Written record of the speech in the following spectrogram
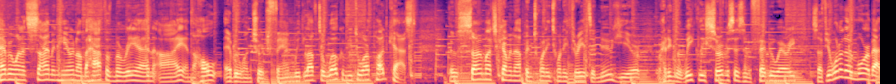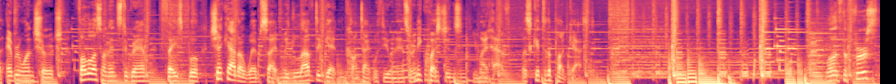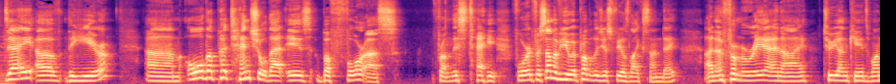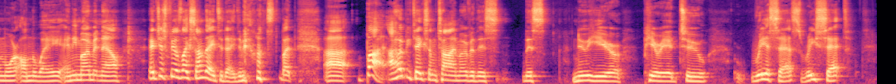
Hey everyone, it's Simon here, and on behalf of Maria and I and the whole Everyone Church fam, we'd love to welcome you to our podcast. There's so much coming up in 2023. It's a new year. We're heading to weekly services in February. So if you want to know more about Everyone Church, follow us on Instagram, Facebook, check out our website, and we'd love to get in contact with you and answer any questions you might have. Let's get to the podcast. Well, it's the first day of the year. Um, all the potential that is before us from this day forward. For some of you, it probably just feels like Sunday. I know for Maria and I, two young kids, one more on the way any moment now. It just feels like Sunday today, to be honest. But uh, but I hope you take some time over this this New Year period to reassess, reset,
